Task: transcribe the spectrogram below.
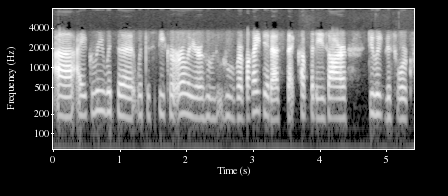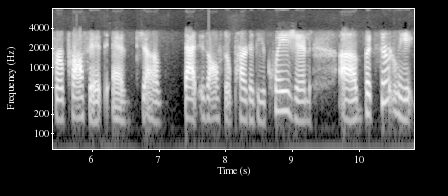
Uh, I agree with the with the speaker earlier who who reminded us that companies are doing this work for a profit, and um, that is also part of the equation. Uh, but certainly,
